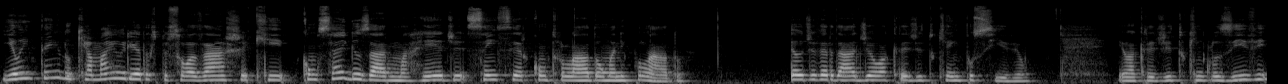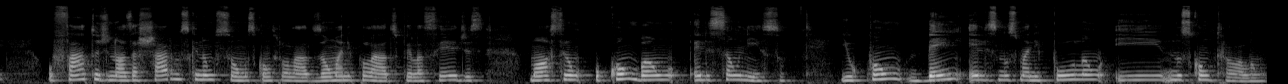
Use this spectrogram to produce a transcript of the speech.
E eu entendo que a maioria das pessoas acha que consegue usar uma rede sem ser controlado ou manipulado. Eu de verdade eu acredito que é impossível. Eu acredito que inclusive o fato de nós acharmos que não somos controlados ou manipulados pelas redes mostram o quão bom eles são nisso e o quão bem eles nos manipulam e nos controlam.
